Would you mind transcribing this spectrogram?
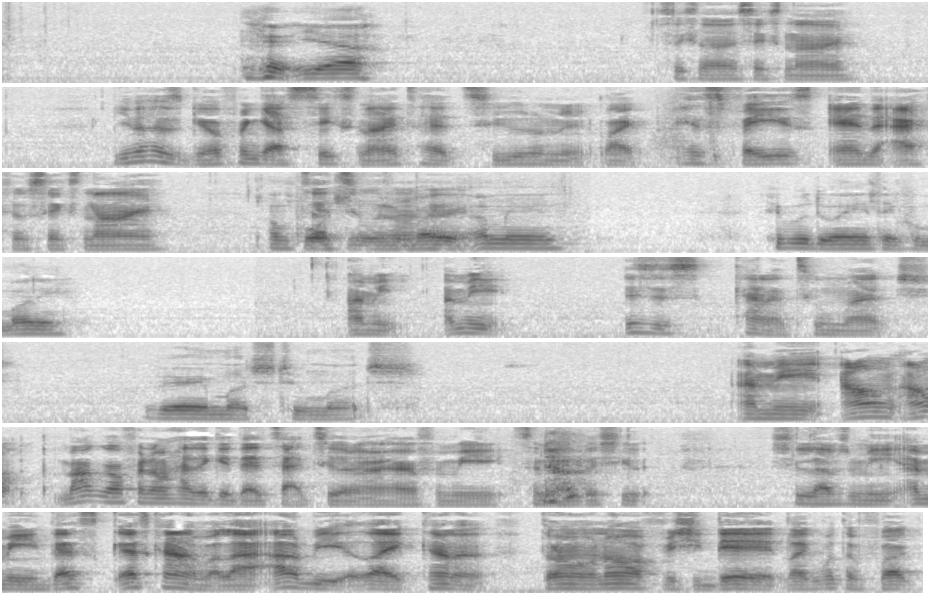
yeah. Six nine six nine. You know his girlfriend got six nine tattooed on it, like his face and the actual six nine. Unfortunately, on her. I mean, people do anything for money. I mean, I mean, this is kind of too much. Very much too much. I mean, I don't, I don't. My girlfriend don't have to get that tattooed on her for me to know that she, she loves me. I mean, that's that's kind of a lot. I'd be like kind of thrown off if she did. Like, what the fuck?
